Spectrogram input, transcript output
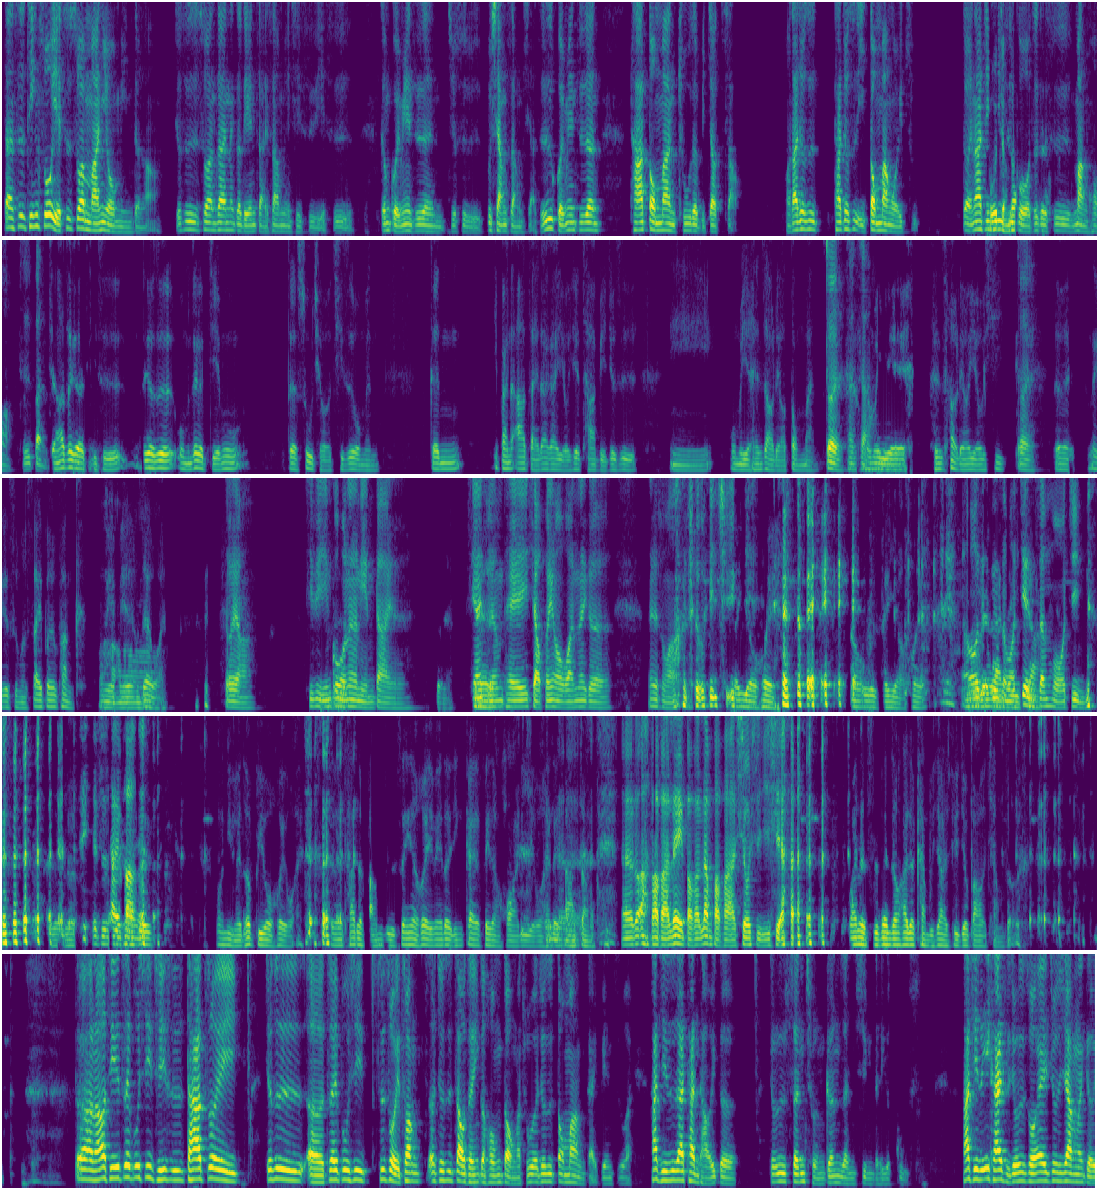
但是听说也是算蛮有名的啦，就是算在那个连载上面，其实也是跟《鬼灭之刃》就是不相上下。只是《鬼灭之刃》它动漫出的比较早，哦，它就是它就是以动漫为主。对，那《今际之国》这个是漫画纸本。讲到这个，其实这就是我们这个节目的诉求。其实我们跟一般的阿宅大概有一些差别，就是，你，我们也很少聊动漫，对，很少，我们也很少聊游戏，对，对，那个什么 Cyberpunk，我们也没人在玩，哦，对啊，其实已经过了那个年代了，对，现在只能陪小朋友玩那个那个什么 Switch 森友会，对，动物朋友会，然后这是什么健身魔镜，也是太胖了。我女儿都比我会玩，对，她的房子生友会里面都已经盖得非常华丽，我还在搭帐 篷。然后说啊，爸爸累，爸爸让爸爸休息一下。玩了十分钟，他就看不下去，就把我抢走了。对啊，然后其实这部戏其实它最就是呃，这部戏之所以创呃就是造成一个轰动啊，除了就是动漫改编之外，它其实是在探讨一个就是生存跟人性的一个故事。它其实一开始就是说，哎，就是像那个。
